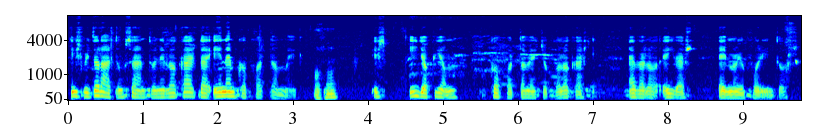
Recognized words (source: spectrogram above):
és mi találtunk szántoni lakást, de én nem kaphattam meg. Uh-huh. És így a fiam kaphatta meg csak a lakást ezzel a éves 1 millió forintos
